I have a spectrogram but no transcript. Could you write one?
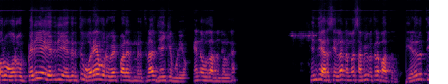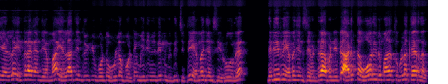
ஒரு ஒரு பெரிய எதிரியை எதிர்த்து ஒரே ஒரு வேட்பாளர் நிறுத்தினால் ஜெயிக்க முடியும். என்ன உதாரணம் சொல்லுங்க? இந்திய அரசியல்ல நம்ம சமீபத்துல பார்த்தது. எழுபத்தி ஏழுல இந்திரா காந்தி அம்மா எல்லாத்தையும் தூக்கி போட்டு உள்ள போட்டு மிதி மிதின்னு மிதிச்சுட்டு எமர்ஜென்சி ரூல் திடீர்னு எமர்ஜென்சி விட்ரா பண்ணிட்டு அடுத்த ஓரிரு மாதத்துக்குள்ள தேர்தல்.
